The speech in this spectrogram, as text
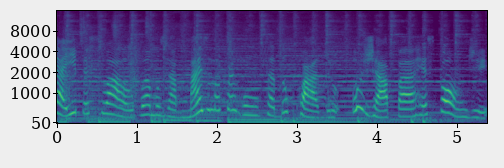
aí, pessoal, vamos a mais uma pergunta do quadro O Japa Responde.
